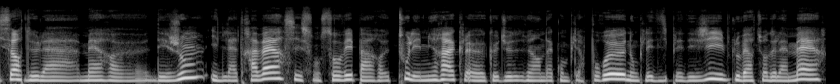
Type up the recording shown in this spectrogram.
sortent de la mer euh, des joncs, ils la traversent, ils sont sauvés par euh, tous les miracles que Dieu vient d'accomplir pour eux, donc les dix plaies d'Égypte, l'ouverture de la mer,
